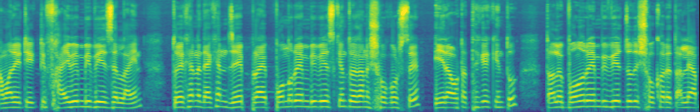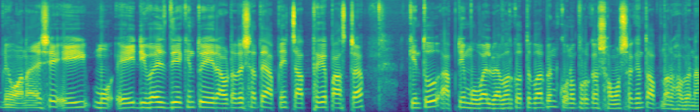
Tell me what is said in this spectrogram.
আমার এটি একটি ফাইভ এমবিবিএস লাইন তো এখানে দেখেন যে প্রায় পনেরো এমবিবিএস কিন্তু এখানে শো করছে এই রাউটার থেকে কিন্তু। তাহলে পনেরো এমবিবিএস যদি শো করে, তাহলে আপনি অনায়াসে এই এই ডিভাইস দিয়ে কিন্তু এই রাউটারের সাথে আপনি চার থেকে পাঁচটা কিন্তু আপনি মোবাইল ব্যবহার করতে পারবেন, কোনো প্রকার সমস্যা কিন্তু আপনার হবে না।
